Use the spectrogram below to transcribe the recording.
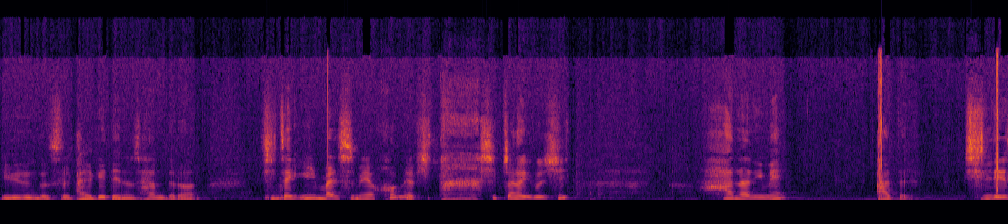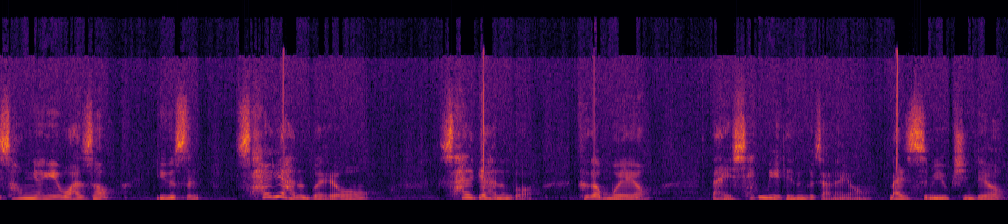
이런 것을 알게 되는 사람들은 진짜 이 말씀에 험이 없이 다 십자가 이루신 하나님의 아들, 진리의 성령이 와서 이것을 살게 하는 거예요. 살게 하는 거. 그가 뭐예요? 나의 생명이 되는 거잖아요. 말씀이 육신인데요.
